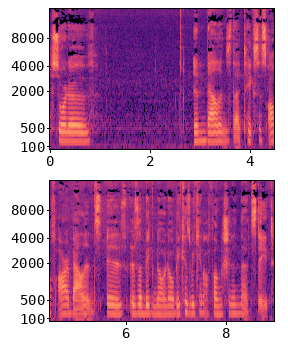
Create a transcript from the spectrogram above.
sort of imbalance that takes us off our balance is is a big no-no because we cannot function in that state.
